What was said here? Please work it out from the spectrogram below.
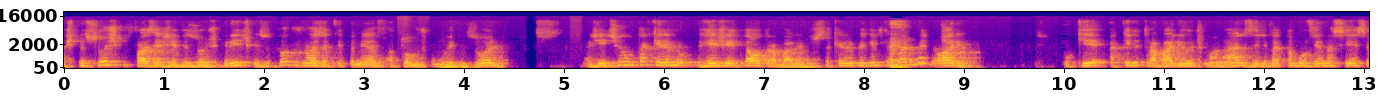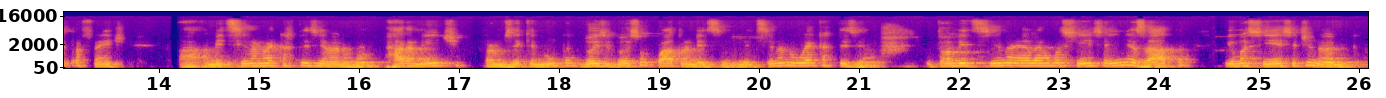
as pessoas que fazem as revisões críticas, e todos nós aqui também atuamos como revisores, a gente não está querendo rejeitar o trabalho, a gente está querendo que aquele trabalho melhore. Porque aquele trabalho, em última análise, ele vai estar tá movendo a ciência para frente. A, a, medicina não é cartesiana, né? Raramente para não dizer que nunca, dois e dois são quatro na medicina. A medicina não é cartesiana. Então, a medicina ela é uma ciência inexata e uma ciência dinâmica.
